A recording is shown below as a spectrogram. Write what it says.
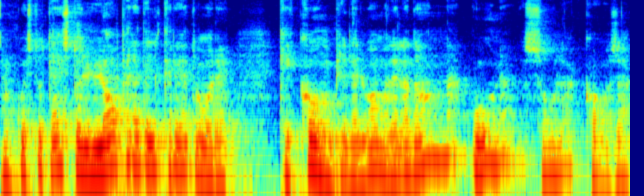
in questo testo è l'opera del creatore che compie dell'uomo e della donna una sola cosa.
